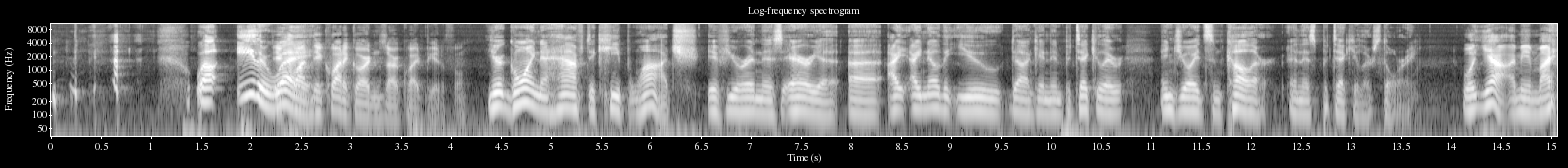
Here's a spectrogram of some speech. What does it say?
Well, either The, way, aqua- the aquatic gardens are quite beautiful. You're going to have to keep watch if you're in this area. Uh, I, I know that you, Duncan, in particular, enjoyed some color in this particular story. Well, yeah. I mean, my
